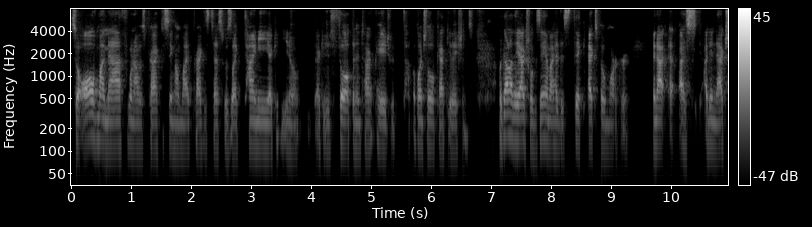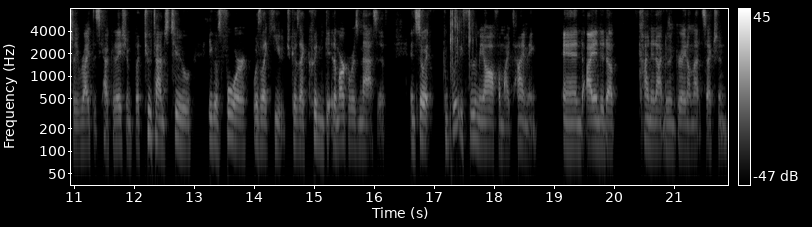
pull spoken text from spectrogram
So all of my math when I was practicing on my practice test was like tiny. I could, you know, I could just fill up an entire page with a bunch of little calculations. But got on the actual exam, I had this thick expo marker and I, I, I didn't actually write this calculation, but two times two equals four was like huge because I couldn't get, the marker was massive. And so it completely threw me off on my timing. And I ended up kind of not doing great on that section,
